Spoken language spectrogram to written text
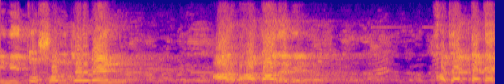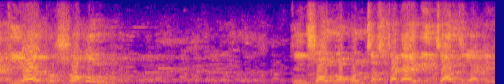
ইনি তোষণ করবেন আর ভাতা দেবেন। হাজার টাকা কি হয় প্রশ্ন করুন। তিনশো উনপঞ্চাশ টাকায় রিচার্জ লাগে।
